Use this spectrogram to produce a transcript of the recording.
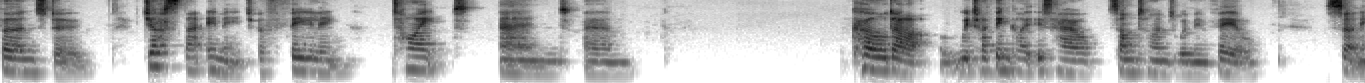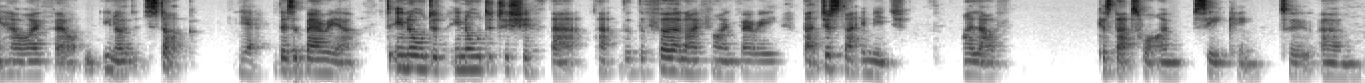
ferns do, just that image of feeling tight and um, curled up, which I think is how sometimes women feel. Certainly, how I felt. You know, stuck. Yeah, there's a barrier. In order, in order to shift that, that the, the fern I find very that just that image, I love, because that's what I'm seeking to um,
